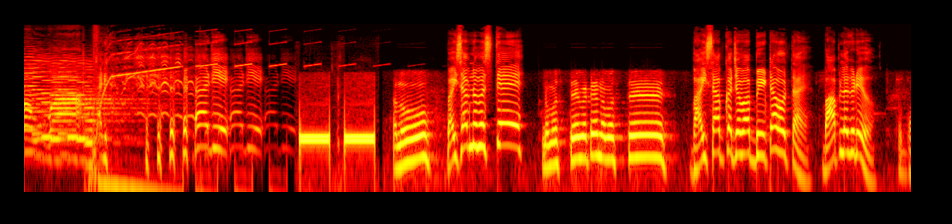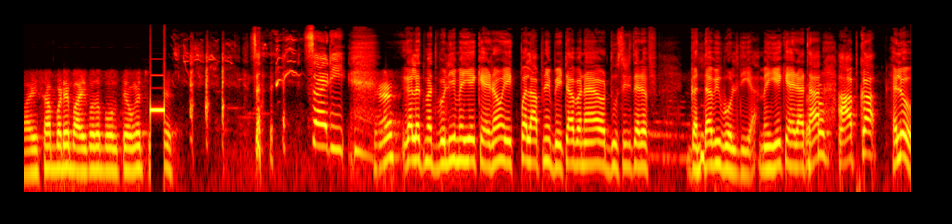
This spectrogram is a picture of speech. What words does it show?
बाउवा। अरे अरे अरे। हेलो। भाई साहब नमस्ते। नमस्ते बेटे नमस्ते। भाई साहब का जवाब बेटा होता है। बाप लग रहे हो। तो भाई साहब बड़े भाई को तो बोलते होंगे सॉरी गलत मत बोलिए मैं ये कह रहा हूँ एक पल आपने बेटा बनाया और दूसरी तरफ़ गंदा भी बोल दिया। मैं ये कह रहा था मतलब- आपका हेलो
